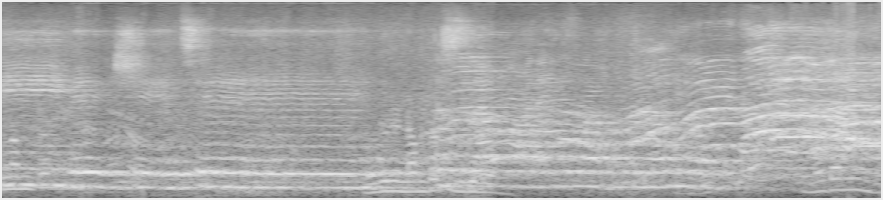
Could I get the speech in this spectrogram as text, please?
তোমার নামটা মধুরের নামটা মেয়েটার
